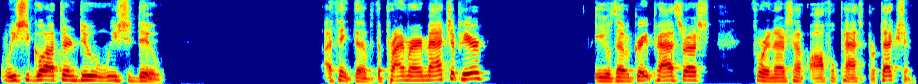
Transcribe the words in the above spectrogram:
We should go out there and do what we should do. I think the the primary matchup here, Eagles have a great pass rush. 49ers have awful pass protection.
